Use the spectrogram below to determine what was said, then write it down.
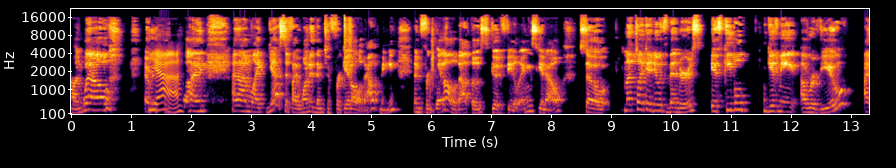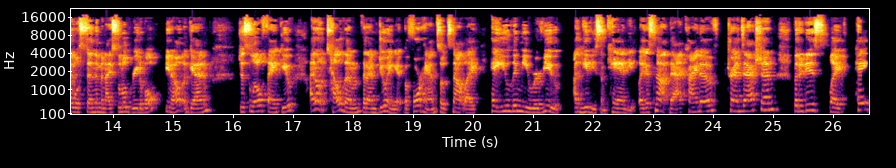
gone well, yeah. fine. And I'm like, yes, if I wanted them to forget all about me and forget all about those good feelings, you know? So much like I do with vendors, if people give me a review, I will send them a nice little Greetabl, you know, again, just a little thank you. I don't tell them that I'm doing it beforehand. So it's not like, hey, you leave me a review. I'll give you some candy. Like it's not that kind of transaction, but it is like, hey,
